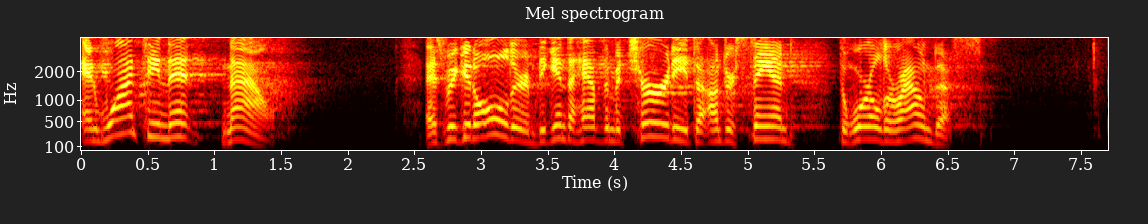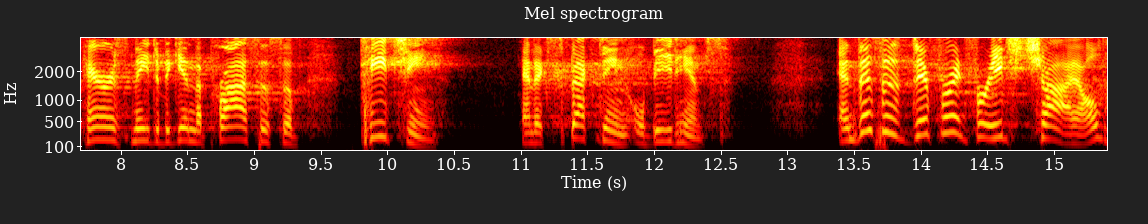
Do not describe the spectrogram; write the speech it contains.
and wanting it now. As we get older and begin to have the maturity to understand the world around us, parents need to begin the process of teaching and expecting obedience. And this is different for each child,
